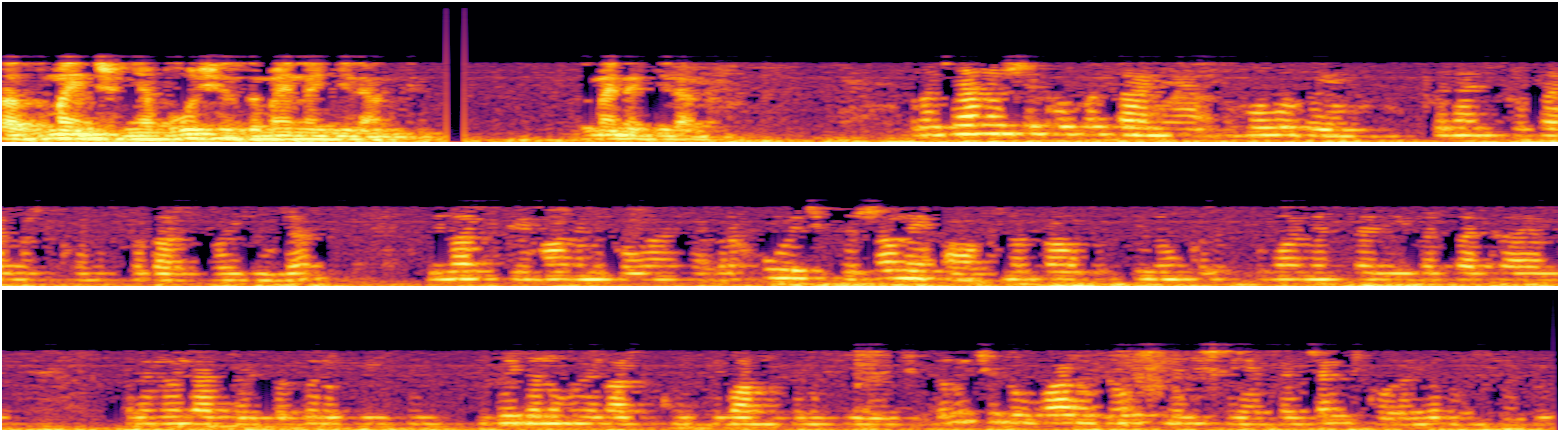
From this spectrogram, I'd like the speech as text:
та зменшення площі земельної ділянки. Земельних ділянок. Розглянувши клопотання голови селянського фермерського господарства Юля, Вінарської Ганни Миколаївни, враховуючи державний акт на право постійного користування серії БТКМ 30348, виданого Вінарському Івану Тимофійовичу, беручи до уваги заочне рішення Кремчанського районного суду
